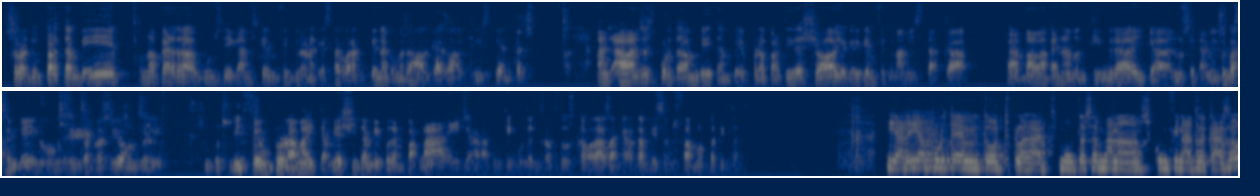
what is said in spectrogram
sobretot per també no perdre alguns lligams que hem fet durant aquesta quarantena, com és en el cas del Cristian, que ens, ens, abans ens portàvem bé també, però a partir d'això jo crec que hem fet una amistat que, que val la pena mantindre i que, no sé, també ens ho passem bé, no? Sí, Sense pressions super. i, Super, i super. fer un programa i també així també podem parlar i generar contingut entre els dos, que a vegades la cara també se'ns fa molt petita. I ara ja portem tots plegats moltes setmanes confinats a casa.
